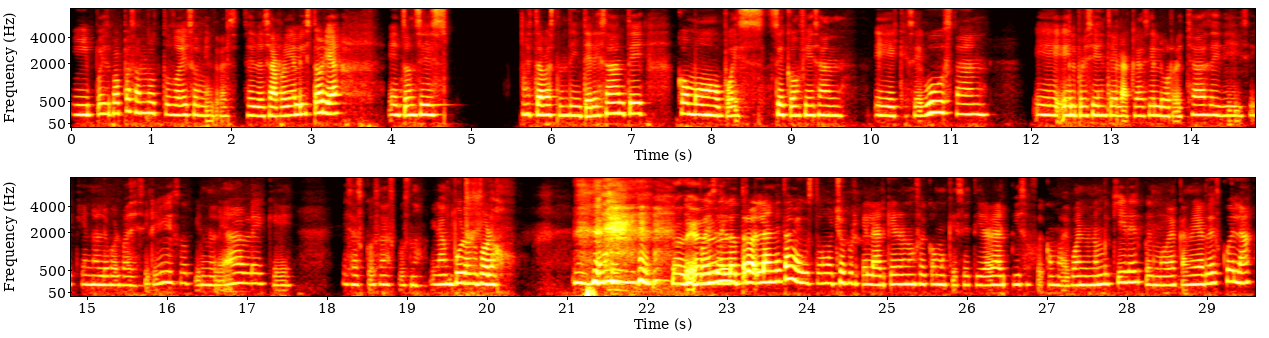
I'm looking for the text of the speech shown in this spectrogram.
Y pues va pasando todo eso mientras se desarrolla la historia. Entonces está bastante interesante cómo pues se confiesan eh, que se gustan. Eh, el presidente de la clase lo rechaza y dice que no le vuelva a decir eso, que no le hable, que esas cosas pues no, eran puros bro. Y pues el otro, la neta me gustó mucho porque el arquero no fue como que se tirara al piso, fue como de, bueno, no me quieres, pues me voy a cambiar de escuela.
